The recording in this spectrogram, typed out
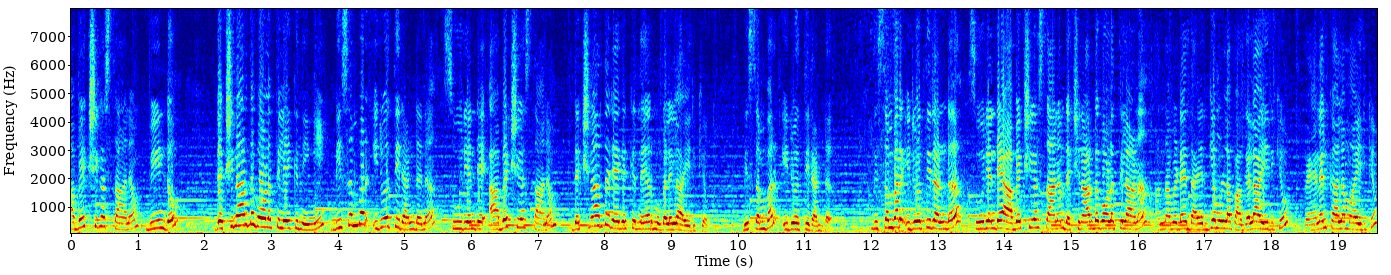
ആപേക്ഷിക സ്ഥാനം വീണ്ടും ദക്ഷിണാർദ്ധഗോളത്തിലേക്ക് നീങ്ങി ഡിസംബർ ഇരുപത്തിരണ്ടിന് സൂര്യന്റെ ആപേക്ഷിക സ്ഥാനം ദക്ഷിണാർദ്ധ രേഖയ്ക്ക് നേർമുകളിലായിരിക്കും. ഡിസംബർ ഇരുപത്തിരണ്ട്. ഡിസംബർ ഇരുപത്തിരണ്ട് സൂര്യന്റെ ആപേക്ഷിക സ്ഥാനം ദക്ഷിണാർദ്ധഗോളത്തിലാണ്. അന്ന് അവിടെ ദൈർഘ്യമുള്ള പകലായിരിക്കും വേനൽക്കാലമായിരിക്കും.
